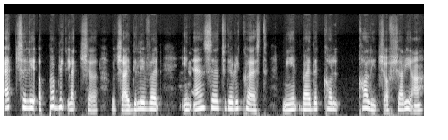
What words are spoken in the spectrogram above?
actually a public lecture which I delivered in answer to the request made by the Col- College of Sharia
